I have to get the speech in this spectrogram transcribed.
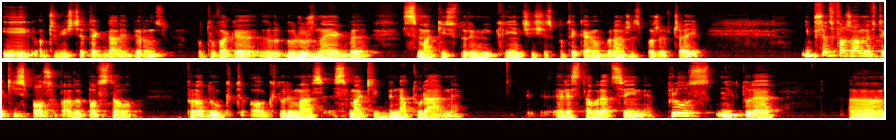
i oczywiście tak dalej, biorąc pod uwagę różne jakby smaki, z którymi klienci się spotykają w branży spożywczej. I przetwarzamy w taki sposób, aby powstał produkt, o, który ma smak jakby naturalny, restauracyjny, plus niektóre e,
